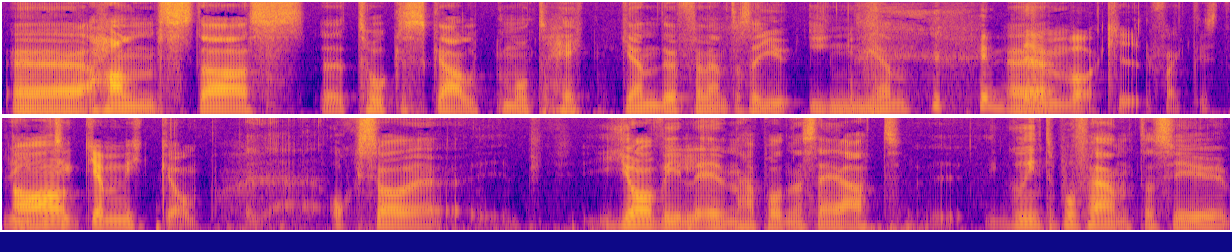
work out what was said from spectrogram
Eh, Halmstad tog skalp mot Häcken, det förväntar sig ju ingen. Den var kul faktiskt. Det ja. tyckte jag mycket om. Också, jag vill i den här podden säga att, gå inte på fantasy eh,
